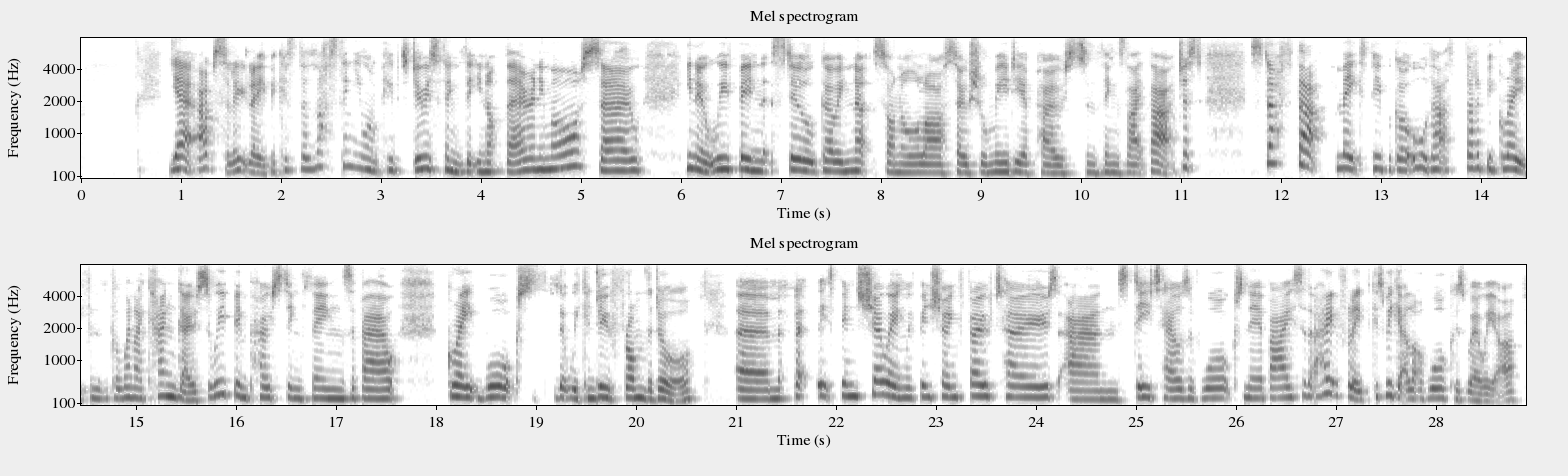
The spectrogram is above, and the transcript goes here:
yeah, absolutely. Because the last thing you want people to do is think that you're not there anymore. So, you know, we've been still going nuts on all our social media posts and things like that. Just stuff that makes people go, oh, that that'd be great for, for when I can go. So we've been posting things about great walks that we can do from the door. Um, but it's been showing, we've been showing photos and details of walks nearby so that hopefully, because we get a lot of walkers where we are,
